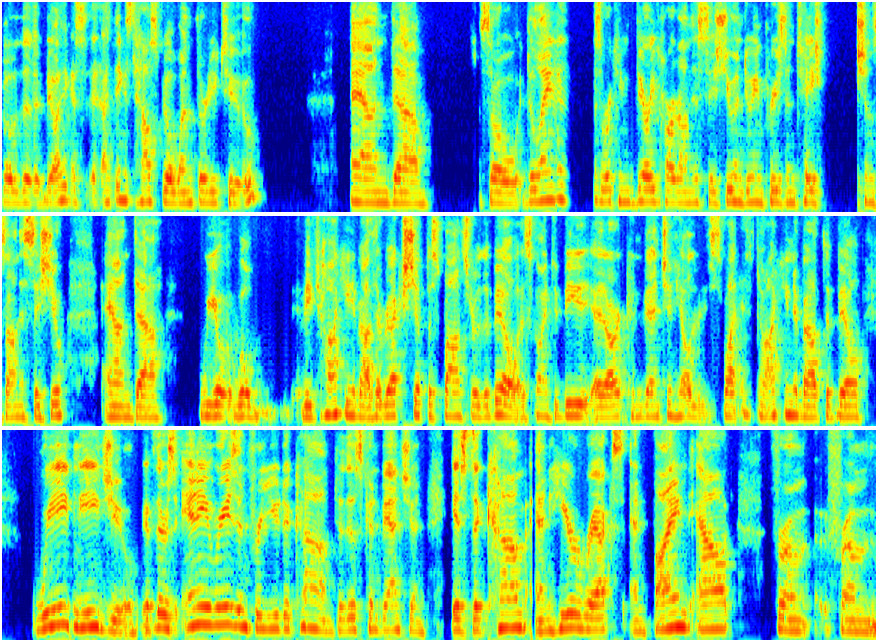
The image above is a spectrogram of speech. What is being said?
So the bill, I think it's I think it's House Bill 132. And uh, so Delane is working very hard on this issue and doing presentations on this issue. And uh, we will be talking about that. Rex Shipp, the sponsor of the bill, is going to be at our convention. He'll be talking about the bill. We need you. If there's any reason for you to come to this convention, is to come and hear Rex and find out from from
